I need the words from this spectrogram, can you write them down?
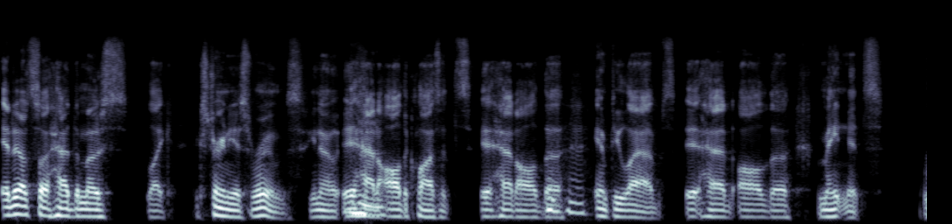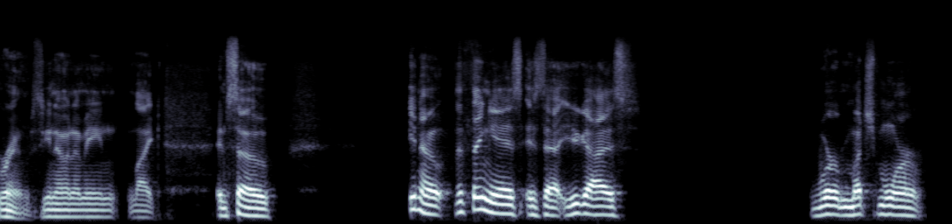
it also had the most like extraneous rooms you know it had Mhm. all the closets it had all the Mhm. empty labs it had all the maintenance rooms you know what i mean like and so you know the thing is is that you guys were much more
